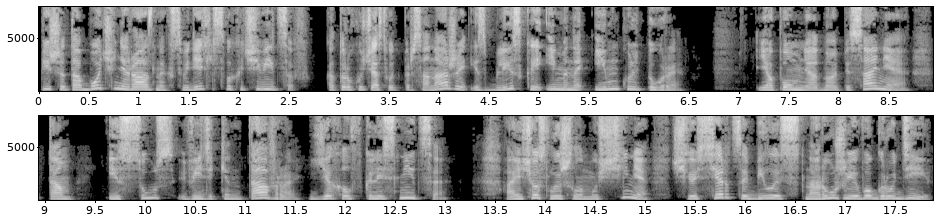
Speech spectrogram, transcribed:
пишет об очень разных свидетельствах очевидцев, в которых участвуют персонажи из близкой именно им культуры – я помню одно описание, там Иисус в виде кентавра ехал в колеснице. А еще слышала мужчине, чье сердце билось снаружи его груди,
